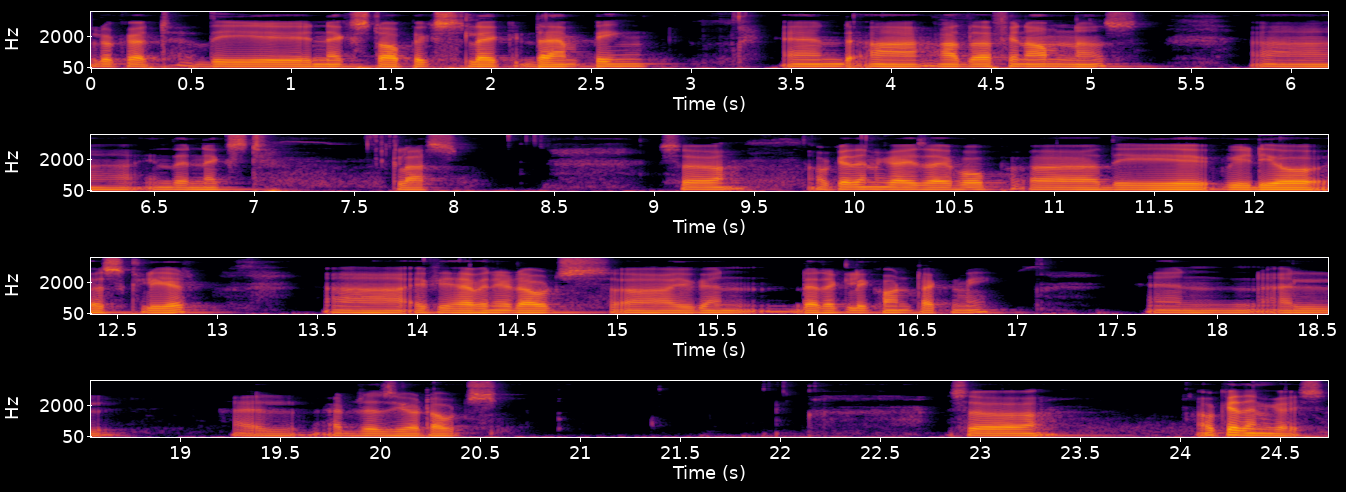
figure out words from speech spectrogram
look at the next topics like damping and uh, other phenomena uh, in the next class. So okay then guys i hope uh, the video is clear. Uh, if you have any doubts uh, you can directly contact me and i'll i'll address your doubts. So okay then guys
